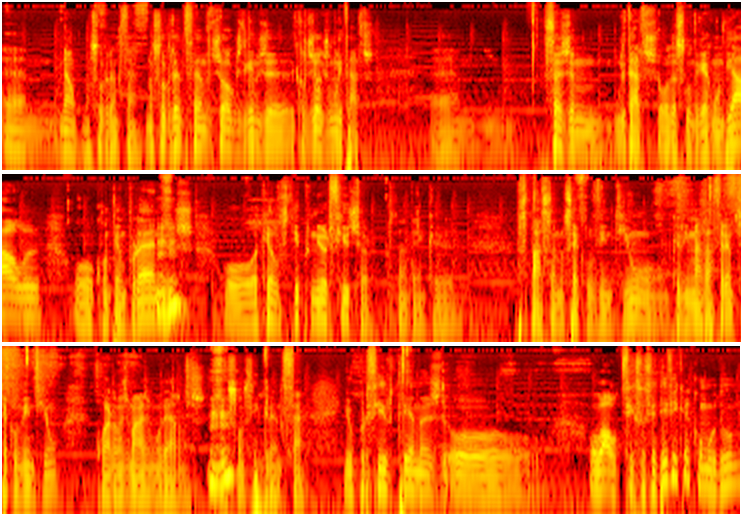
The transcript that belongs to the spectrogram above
um, não, não sou grande fã. Não sou grande fã de jogos, digamos, aqueles jogos militares. Um, seja militares ou da Segunda Guerra Mundial, ou contemporâneos, uhum. ou aqueles tipo Near Future, portanto, em que se passa no século XXI, um bocadinho mais à frente do século XXI, com armas mais modernas. Uhum. Não sou assim grande fã. Eu prefiro temas de, ou, ou algo de ficção científica, como o Doom,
